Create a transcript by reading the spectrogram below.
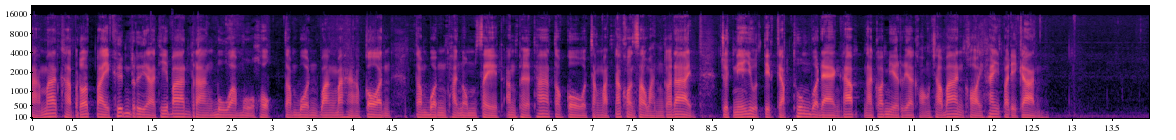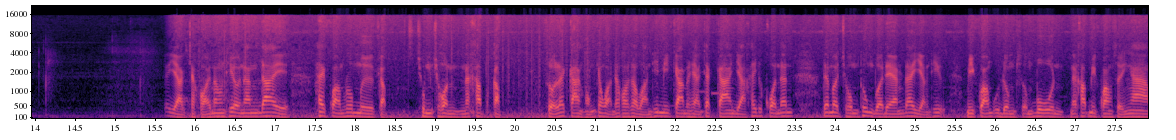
สามารถขับรถไปขึ้นเรือที่บ้านรางบัวหมู่ 6 ตำบลวังมหากร ตำบลพนมเศษอำเภอท่าตะโก จังหวัดนครสวรรค์ก็ได้ จุดนี้อยู่ติดกับทุ่งบัวแดงครับ แล้วก็มีเรือของชาวบ้านคอยให้บริการก็อยากจะขอให้นักท่องเที่ยวนั้นได้ให้ความร่วมมือกับชุมชนนะครับกับ ส่วนราชการของจังหวัดนครสวรรค์ที่มีการบริหารจัดการอยากให้ทุกคนนั้น ได้มาชมทุ่งบัวแดงได้อย่างที่มีความอุดมสมบูรณ์นะครับมีความสวยงาม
